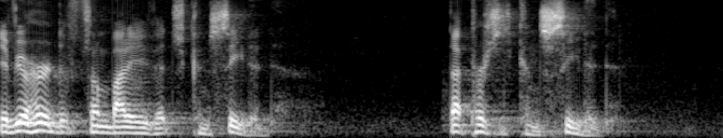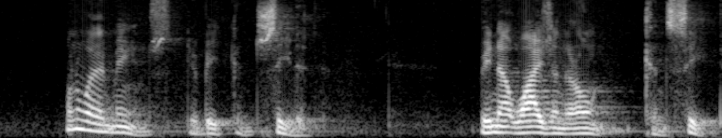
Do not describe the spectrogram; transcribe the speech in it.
Have you heard of somebody that's conceited? That person's conceited. I wonder what it means to be conceited. Be not wise in their own conceit.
